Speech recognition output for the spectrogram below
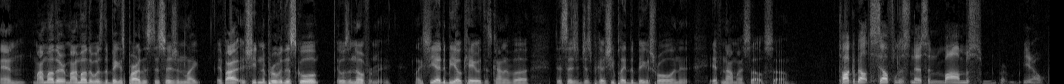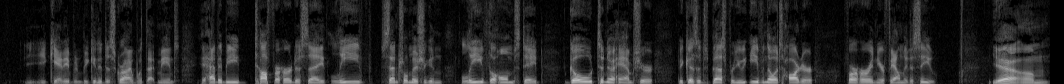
And my mother, my mother was the biggest part of this decision. Like, if I if she didn't approve of this school, it was a no for me. Like, she had to be okay with this kind of a decision just because she played the biggest role in it, if not myself. So, talk about selflessness and mom's. You know, you can't even begin to describe what that means. It had to be tough for her to say, leave Central Michigan, leave the home state, go to New Hampshire because it's best for you, even though it's harder for her and your family to see you. Yeah, um,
